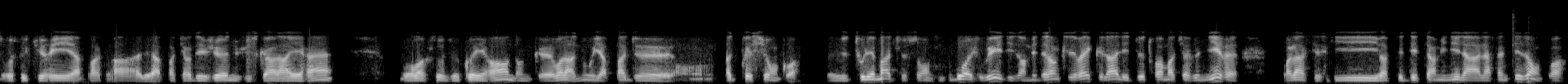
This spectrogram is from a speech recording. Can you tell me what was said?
de restructurer à, partir des jeunes jusqu'à la R1 pour avoir quelque chose de cohérent. Donc euh, voilà, nous, il n'y a pas de, pas de pression, quoi. Euh, tous les matchs sont beaux à jouer, disons, mais c'est vrai que là, les deux, trois matchs à venir, voilà, c'est ce qui va peut-être déterminer la, la fin de saison, quoi.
